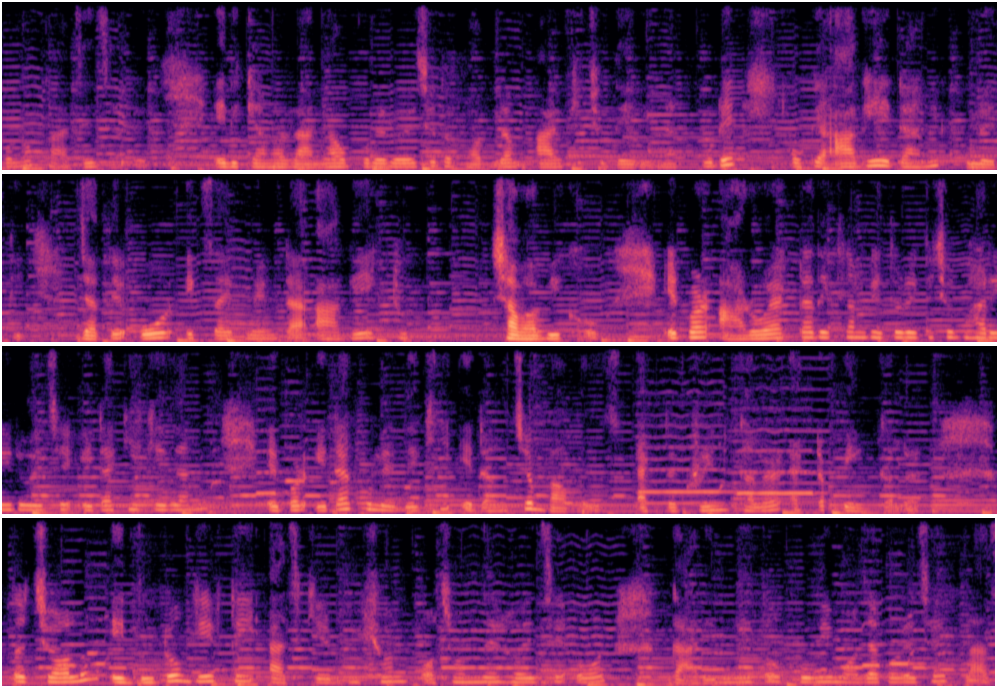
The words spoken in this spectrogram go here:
কোনো কাজে যাবে। এদিকে আমার রান্নাও পড়ে রয়েছে, তো ভাবলাম আর কিছু দেরি না করে ওকে আগে এটা আমি খুলে দিই, যাতে ওর এক্সাইটমেন্টটা আগে একটু স্বাভাবিক হোক। এরপর আরও একটা দেখলাম ভেতরে কিছু ভারী রয়েছে, এটা কি কে জানে? এরপর এটা খুলে দেখি, এটা হচ্ছে বাবলস একটা গ্রিন কালার একটা পিঙ্ক কালার তো চলো, এই দুটো গিফটই আজকের ভীষণ পছন্দের হয়েছে ওর। গাড়ি নিয়ে তো খুবই মজা করেছে প্লাস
